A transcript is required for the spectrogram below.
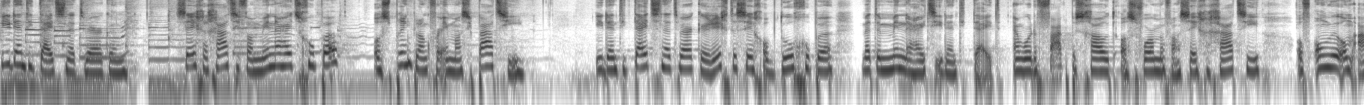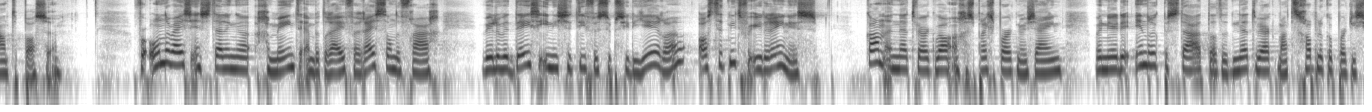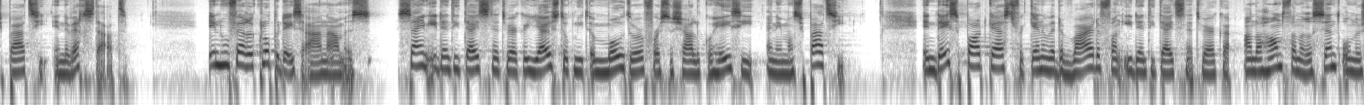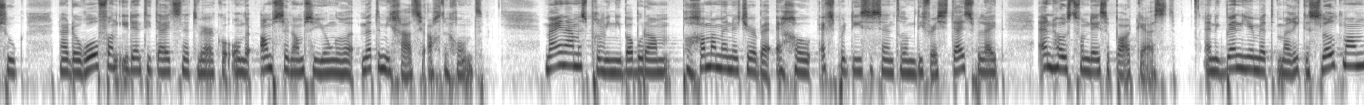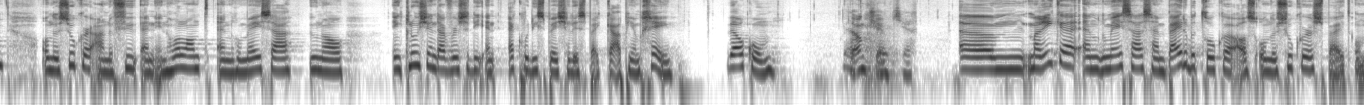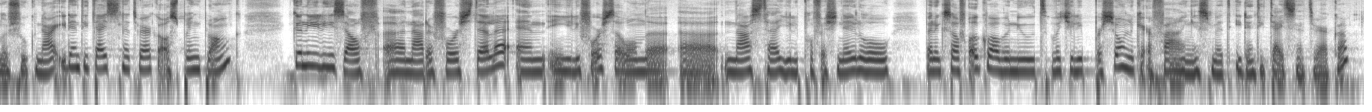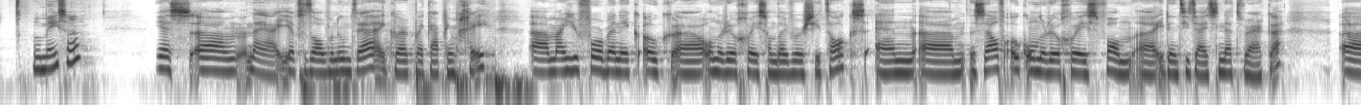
Identiteitsnetwerken. Segregatie van minderheidsgroepen of springplank voor emancipatie. Identiteitsnetwerken richten zich op doelgroepen met een minderheidsidentiteit en worden vaak beschouwd als vormen van segregatie of onwil om aan te passen. Voor onderwijsinstellingen, gemeenten en bedrijven rijst dan de vraag: willen we deze initiatieven subsidiëren als dit niet voor iedereen is? Kan een netwerk wel een gesprekspartner zijn wanneer de indruk bestaat dat het netwerk maatschappelijke participatie in de weg staat? In hoeverre kloppen deze aannames? Zijn identiteitsnetwerken juist ook niet een motor voor sociale cohesie en emancipatie? In deze podcast verkennen we de waarde van identiteitsnetwerken aan de hand van een recent onderzoek naar de rol van identiteitsnetwerken onder Amsterdamse jongeren met een migratieachtergrond. Mijn naam is Pravini Baburam, programmamanager bij ECHO, Expertisecentrum Diversiteitsbeleid en host van deze podcast. En ik ben hier met Marike Slootman, onderzoeker aan de VU en in Holland, en Rumesa Unal, Inclusion, Diversity en Equity Specialist bij KPMG. Welkom. Dank je. Um, Marike en Rumesa zijn beide betrokken als onderzoekers bij het onderzoek naar identiteitsnetwerken als springplank. Kunnen jullie jezelf uh, nader voorstellen? En in jullie voorstelronde, uh, naast hè, jullie professionele rol, ben ik zelf ook wel benieuwd wat jullie persoonlijke ervaring is met identiteitsnetwerken. Rumesa? Yes, um, nou ja, je hebt het al benoemd, hè? ik werk bij KPMG. Uh, maar hiervoor ben ik ook uh, onderdeel geweest van Diversity Talks. En uh, zelf ook onderdeel geweest van uh, identiteitsnetwerken.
